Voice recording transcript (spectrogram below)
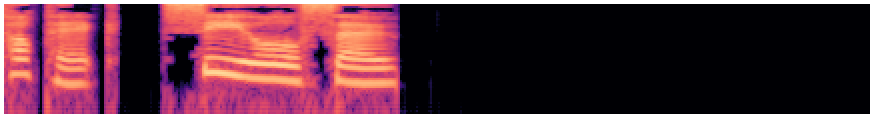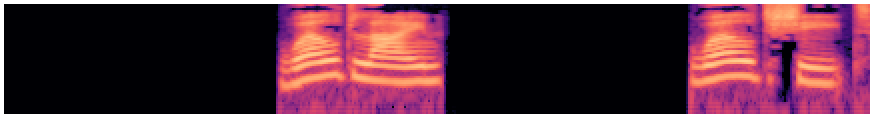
Topic. See also World line World sheet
